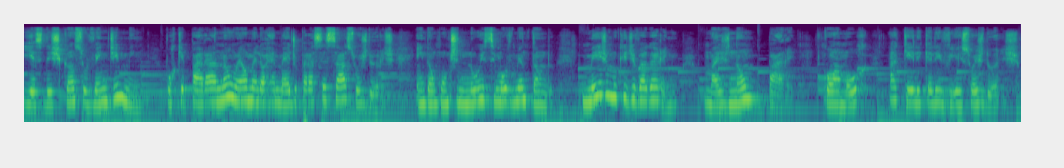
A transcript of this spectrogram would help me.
E esse descanso vem de mim, porque parar não é o melhor remédio para cessar suas dores. Então continue se movimentando, mesmo que devagarinho, mas não pare. Com amor, aquele que alivia as suas dores.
